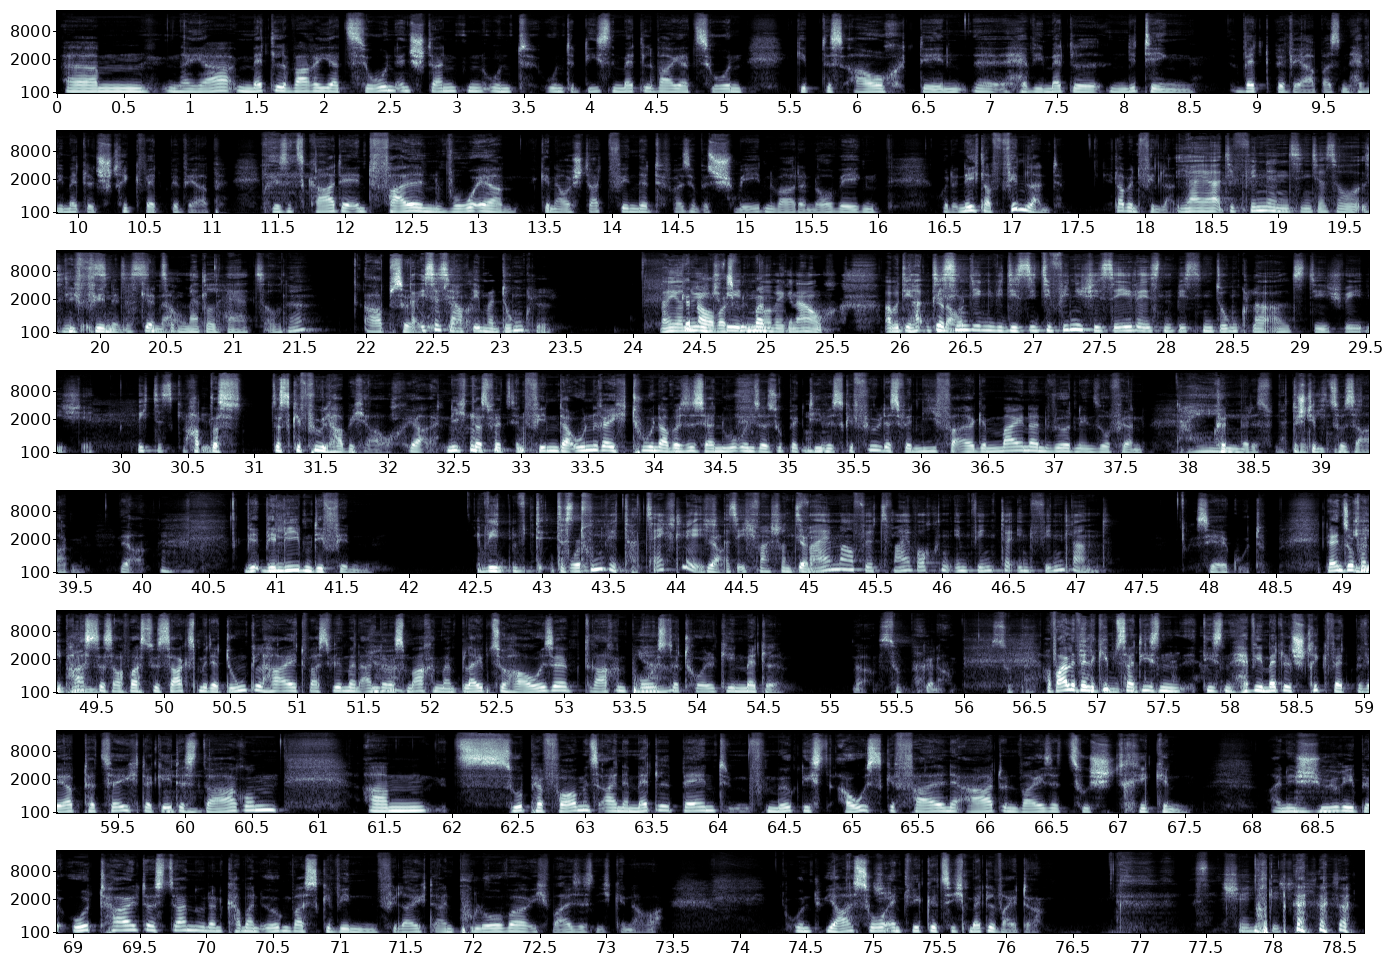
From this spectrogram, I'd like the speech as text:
ähm, naja, Metal-Variationen entstanden und unter diesen Metal-Variationen gibt es auch den äh, Heavy Metal Knitting Wettbewerb, also ein Heavy Metal Strickwettbewerb. Mir ist jetzt gerade entfallen, wo er genau stattfindet. Ich weiß nicht, ob es Schweden war oder Norwegen oder nee, ich glaube Finnland. Ich glaube in Finnland. Ja, ja, die Finnen sind ja so, sind, die Finnen, sind, das genau. sind so Metalheads, oder? Absolut. Da ist es ja auch immer dunkel. Naja, genau, in Schweden, Norwegen auch. Aber die, die genau. sind irgendwie, die, die finnische Seele ist ein bisschen dunkler als die schwedische. Habe ich das Gefühl. Hab das, das Gefühl habe ich auch, ja. Nicht, dass wir jetzt den Finnen da Unrecht tun, aber es ist ja nur unser subjektives mhm. Gefühl, das wir nie verallgemeinern würden. Insofern Nein, können wir das bestimmt nicht. so sagen. Ja. Mhm. Wir, wir lieben die Finnen. Wie, das Oder? tun wir tatsächlich. Ja. Also ich war schon genau. zweimal für zwei Wochen im Winter in Finnland. Sehr gut. Ja, insofern Eben. passt es auch, was du sagst mit der Dunkelheit. Was will man anderes ja. machen? Man bleibt zu Hause, Drachenposter, ja. Tolkien, Metal. Ja, Super. Genau. Super. Auf alle Fälle gibt es da diesen, diesen Heavy Metal Strickwettbewerb tatsächlich. Da geht mhm. es darum, ähm, zur Performance einer Metalband auf möglichst ausgefallene Art und Weise zu stricken. Eine mhm. Jury beurteilt das dann und dann kann man irgendwas gewinnen. Vielleicht ein Pullover, ich weiß es nicht genau. Und ja, so entwickelt sich Metal weiter. Schöne Geschichte.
